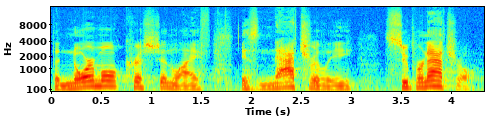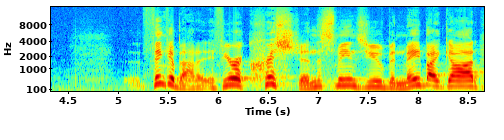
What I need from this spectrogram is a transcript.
The normal Christian life is naturally supernatural. Think about it. If you're a Christian, this means you've been made by God,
